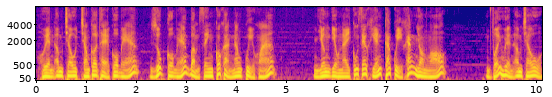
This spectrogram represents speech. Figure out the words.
Huyền âm châu trong cơ thể cô bé giúp cô bé bẩm sinh có khả năng quỷ hóa. Nhưng điều này cũng sẽ khiến các quỷ khác nhòm ngó. Với huyền âm châu,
